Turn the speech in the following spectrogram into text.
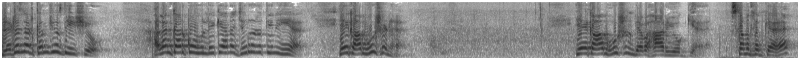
Let us not confuse the issue अलंकार को लेके आना ज़रूरत ही नहीं है। एक आभूषण है। ये एक आभूषण व्यवहार योग्य है। इसका मतलब क्या है?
